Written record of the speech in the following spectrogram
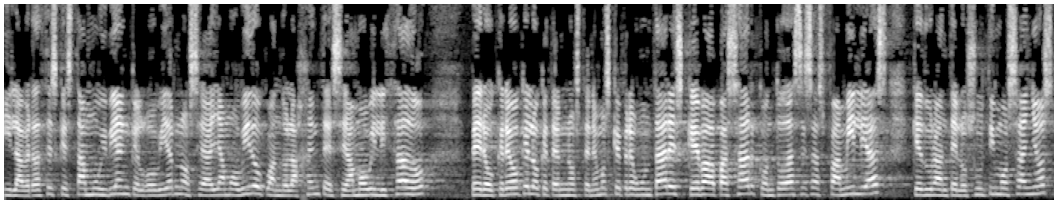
y la verdad es que está muy bien que el Gobierno se haya movido cuando la gente se ha movilizado, pero creo que lo que nos tenemos que preguntar es qué va a pasar con todas esas familias que durante los últimos años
